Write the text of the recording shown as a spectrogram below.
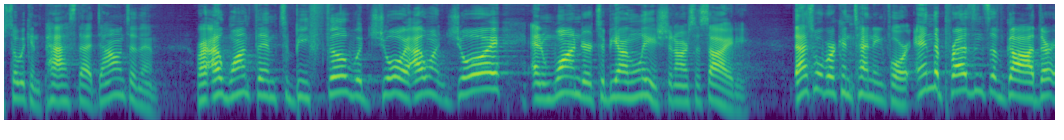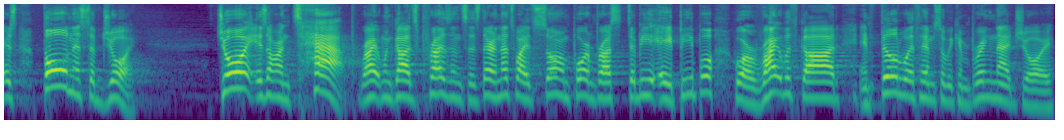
so we can pass that down to them. Right? I want them to be filled with joy. I want joy and wonder to be unleashed in our society. That's what we're contending for. In the presence of God, there is fullness of joy. Joy is on tap, right, when God's presence is there. And that's why it's so important for us to be a people who are right with God and filled with Him so we can bring that joy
